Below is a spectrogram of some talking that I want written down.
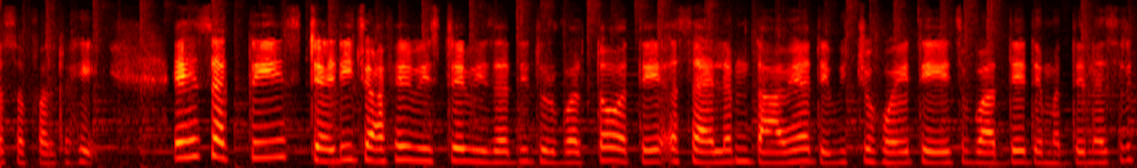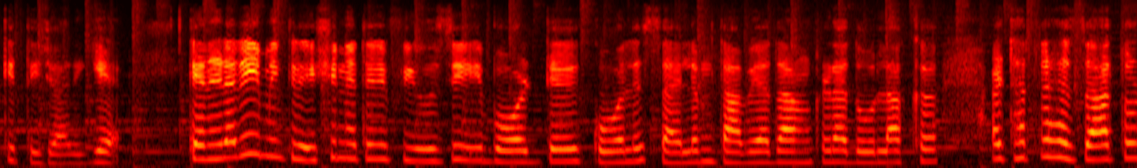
ਅਸਫਲ ਰਹੇ। ਇਹ ਸਖਤੀ ਸਟੱਡੀ ਜਾਂ ਫਿਰ ਵਿਜ਼ਟਰ ਵੀਜ਼ਾ ਦੀ ਦੁਰਵਰਤੋਂ ਅਤੇ ਅਸਾਈਲਮ ਦਾਅਵਿਆਂ ਦੇ ਵਿੱਚ ਹੋਏ ਤੇਜ਼ ਵਾਧੇ ਦੇ ਮੱਦੇਨਜ਼ਰ ਕੀਤੀ ਜਾ ਰਹੀ ਹੈ। ਕੈਨੇਡਾ ਦੀ ਇਮੀਗ੍ਰੇਸ਼ਨ ਅਤੇ ਰਿਫਿਊਜੀ ਬੋਰਡ ਦੇ ਕੋਲ ਅਸਾਈਲਮ ਦਾਅਵਿਆਂ ਦਾ ਅੰਕੜਾ 2 ਲੱਖ 78000 ਤੋਂ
